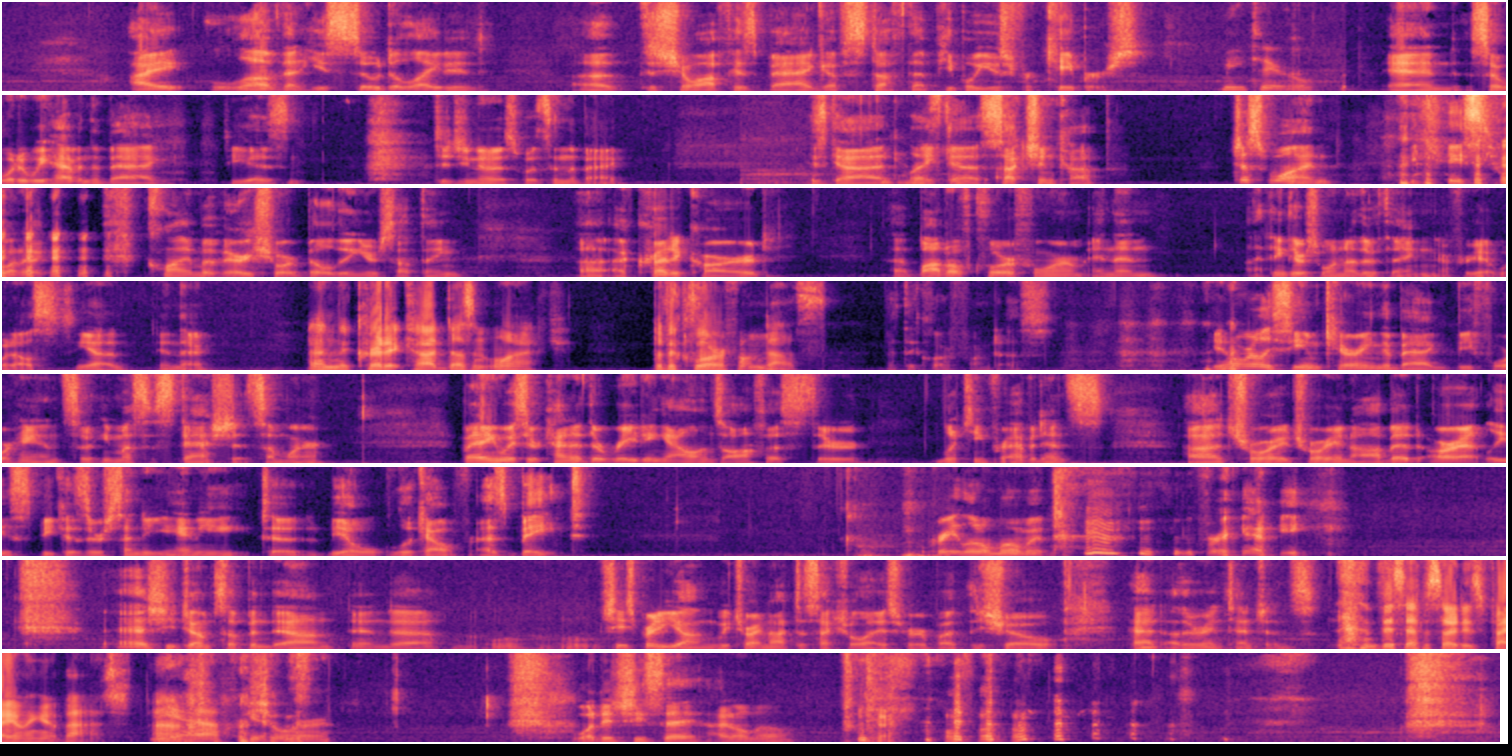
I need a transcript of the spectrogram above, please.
I love that he's so delighted uh, to show off his bag of stuff that people use for capers. Me too. And so, what do we have in the bag? Do you guys did you notice what's in the bag? He's got like a it. suction cup, just one, in case you want to climb a very short building or something. Uh, a credit card, a bottle of chloroform, and then I think there's one other thing. I forget what else he had in there, And the credit card doesn't work, but the chloroform does. but the chloroform does. You don't really see him carrying the bag beforehand, so he must have stashed it somewhere. But anyways, they're kind of they're raiding Alan's office. They're looking for evidence. Uh, Troy, Troy, and Abed are at least because they're sending Annie to be a lookout for, as bait. Great little moment for Annie. As she jumps up and down, and uh, well, well, she's pretty young. We try not to sexualize her, but the show had other intentions. this episode is failing at that. Uh, yeah, for yes. sure. What did she say? I don't know.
